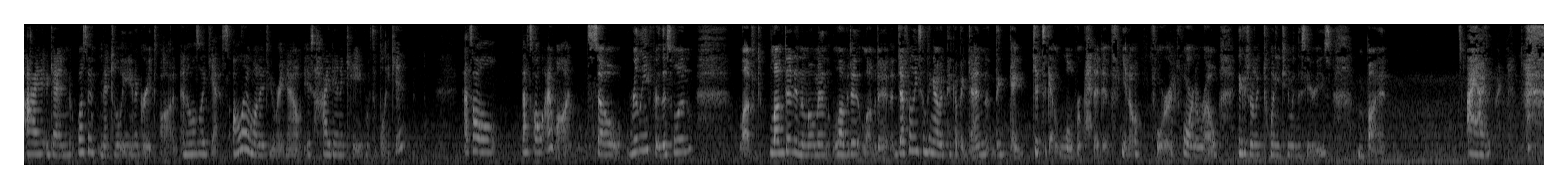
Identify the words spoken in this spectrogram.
I, again, wasn't mentally in a great spot. And I was like, yes, all I want to do right now is hide in a cave with a blanket. That's all, that's all I want. So really for this one, loved, loved it in the moment, loved it, loved it. Definitely something I would pick up again. I get to get a little repetitive, you know, for four in a row. I think there's like 22 in the series, but I highly recommend.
